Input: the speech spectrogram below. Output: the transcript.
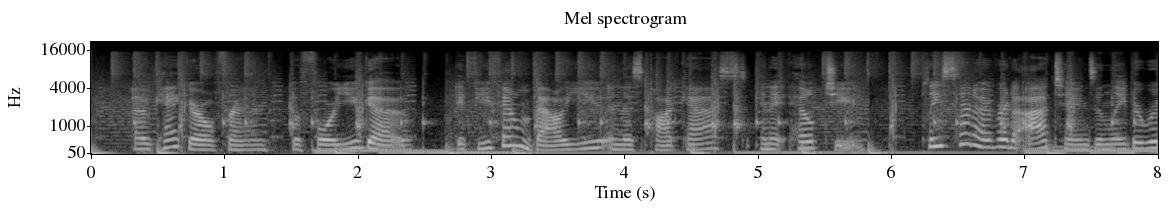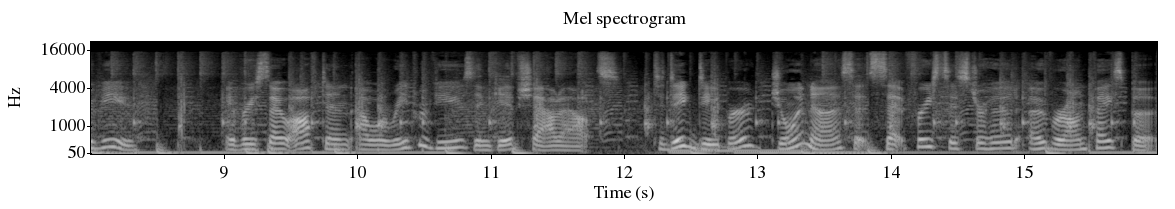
Mm-hmm. okay girlfriend before you go if you found value in this podcast and it helped you please head over to itunes and leave a review. Every so often i will read reviews and give shout outs to dig deeper join us at set free sisterhood over on facebook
